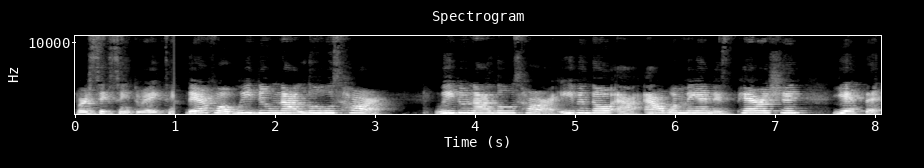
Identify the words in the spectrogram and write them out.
verse 16 through 18. Therefore, we do not lose heart. We do not lose heart. Even though our outward man is perishing, yet the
